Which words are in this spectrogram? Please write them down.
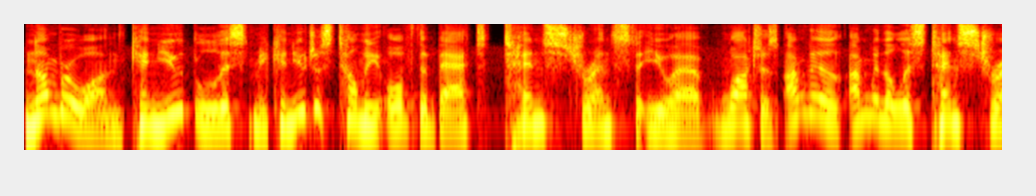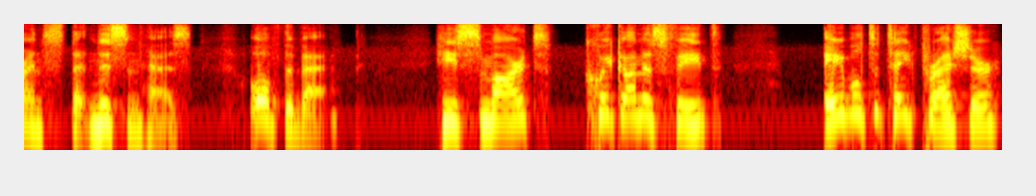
Number one, can you list me? Can you just tell me off the bat ten strengths that you have? Watch this. I'm gonna I'm gonna list ten strengths that Nissen has off the bat. He's smart, quick on his feet, able to take pressure,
